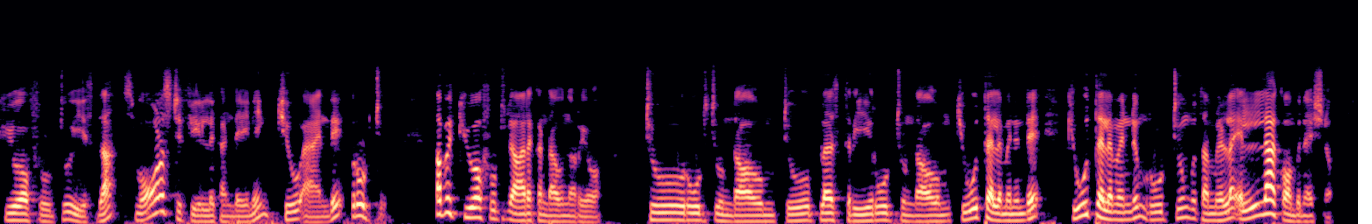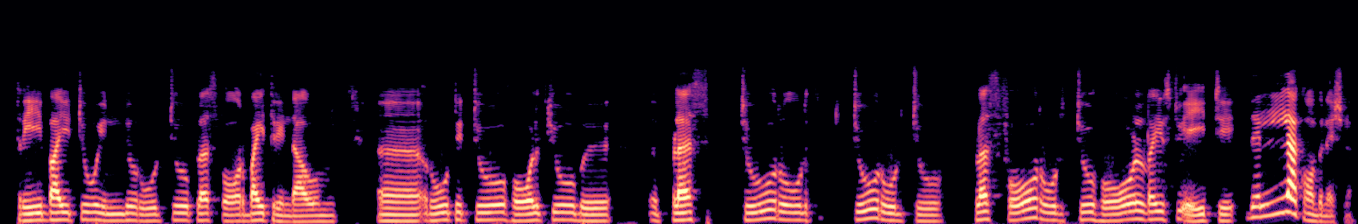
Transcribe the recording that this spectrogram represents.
Q of root two is the smallest field containing Q and root two അപ്പൊ ക്യൂ ഓഫ് റൂട്ടിൽ ആരൊക്കെ ഉണ്ടാവും അറിയോ? ടു റൂട്ട് ടു ഉണ്ടാവും two plus three root two ഉണ്ടാവും. ക്യൂത്ത് എലമെന്റിന്റെ ക്യൂത്ത് എലമെന്റും റൂട്ട് ടുവും തമ്മിലുള്ള എല്ലാ കോമ്പിനേഷനും three by two into root two plus four by three ഉണ്ടാവും. Root two whole cube plus two root two root two plus four root two whole raise two eight ഇതെല്ലാ കോമ്പിനേഷനും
